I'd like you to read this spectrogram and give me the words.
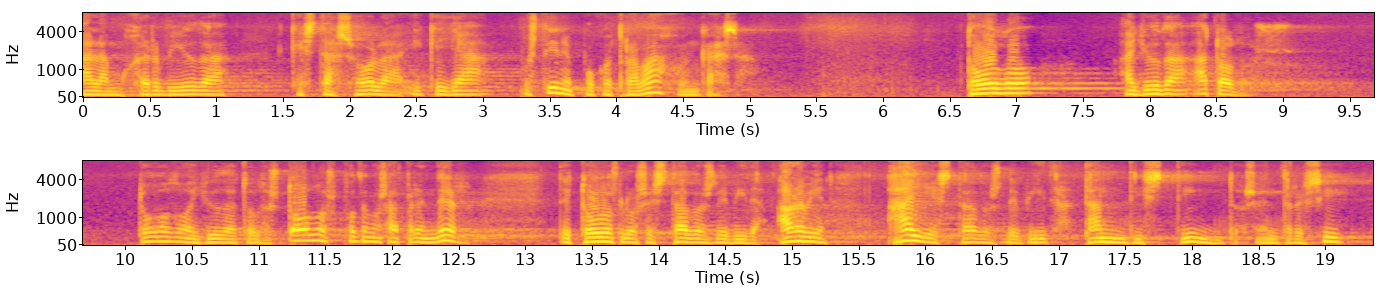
a la mujer viuda que está sola y que ya pues tiene poco trabajo en casa. Todo ayuda a todos. Todo ayuda a todos. Todos podemos aprender de todos los estados de vida. Ahora bien, hay estados de vida tan distintos entre sí,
